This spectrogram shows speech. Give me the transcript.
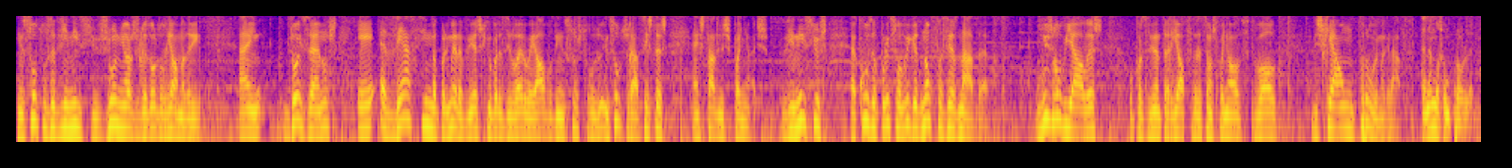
Insultos a Vinícius Júnior, jogador do Real Madrid. Em dois anos, é a décima primeira vez que o brasileiro é alvo de insultos, racistas em estádios espanhóis. Vinícius acusa por isso a Liga de não fazer nada. Luís Rubiales, o presidente da Real Federação Espanhola de Futebol, diz que há um problema grave. Temos um problema.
